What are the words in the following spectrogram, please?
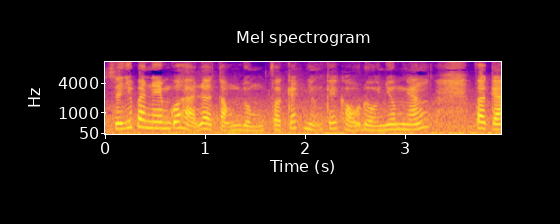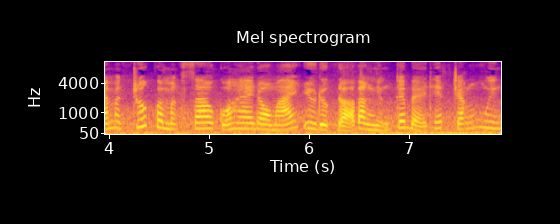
sẽ giúp anh em có thể là tận dụng và cắt những cái khẩu đồ nhôm ngắn. Và cả mặt trước và mặt sau của hai đầu máy đều được đỡ bằng những cái bệ thép trắng nguyên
